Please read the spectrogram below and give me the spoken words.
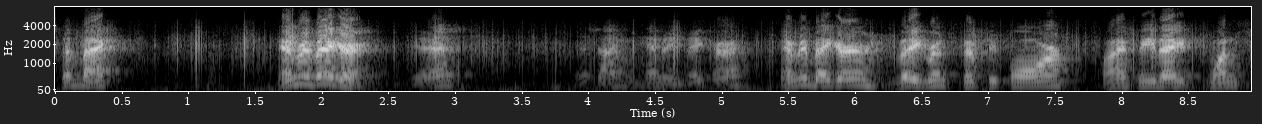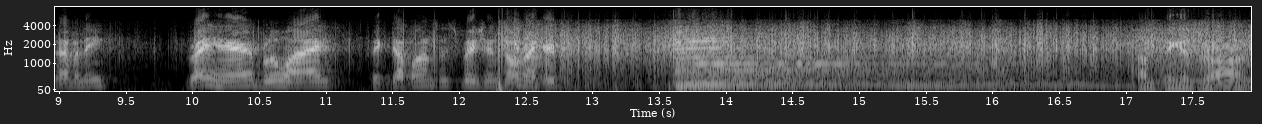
step back. Henry Baker. Yes? Yes, I'm Henry Baker. Henry Baker, vagrant, 54, 5 feet 8, 170. Gray hair, blue eyes. Picked up on suspicion. No record. Something is wrong.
